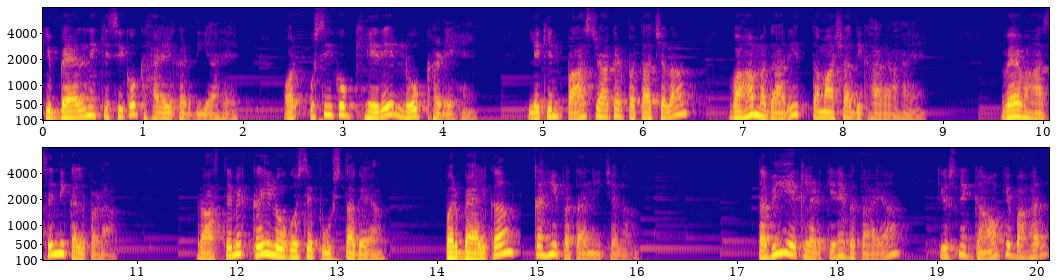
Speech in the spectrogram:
कि बैल ने किसी को घायल कर दिया है और उसी को घेरे लोग खड़े हैं। लेकिन पास जाकर पता चला, वहाँ मदारी तमाशा दिखा रहा है। वह वहाँ से निकल पड़ा। रास्ते में कई लोगों से पूछता गया, पर बैल का कहीं पता नहीं चला। तभी एक लड़के ने बताया कि उसने गाँव के बाहर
